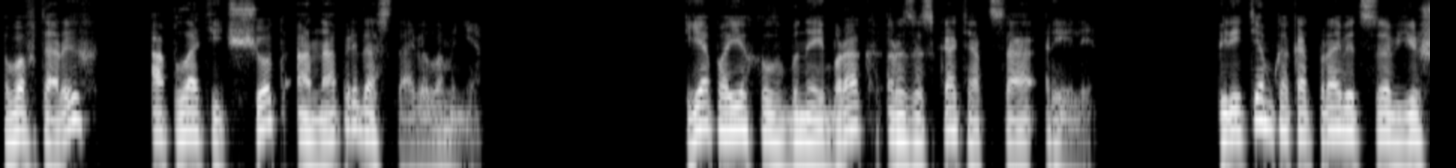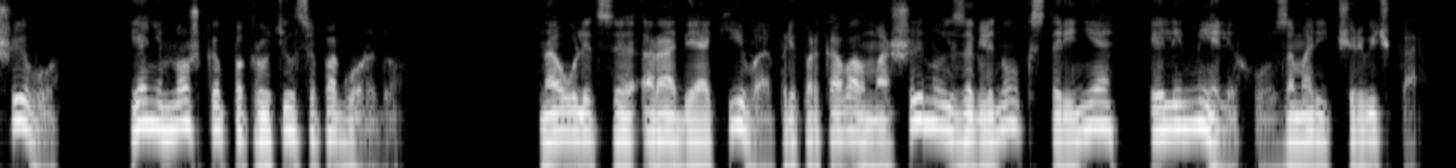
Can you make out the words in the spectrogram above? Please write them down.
Во-вторых, оплатить счет она предоставила мне. Я поехал в Бнейбрак разыскать отца Рели. Перед тем, как отправиться в Ешиву, я немножко покрутился по городу. На улице Раби Акива припарковал машину и заглянул к старине Эли Мелиху заморить червячка.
